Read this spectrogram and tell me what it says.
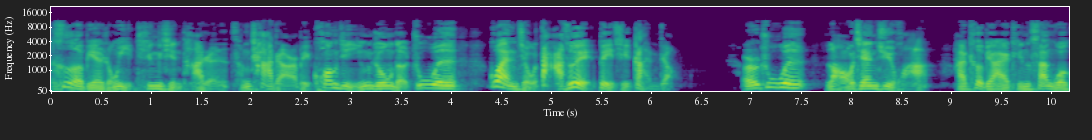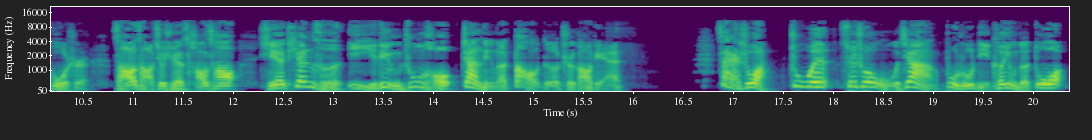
特别容易听信他人，曾差点被诓进营中的朱温灌酒大醉，被其干掉。而朱温老奸巨猾，还特别爱听三国故事。早早就学曹操，挟天子以令诸侯，占领了道德制高点。再说啊，朱温虽说武将不如李克用的多，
